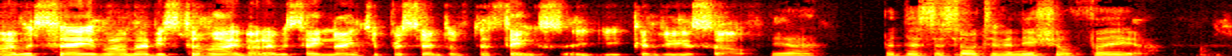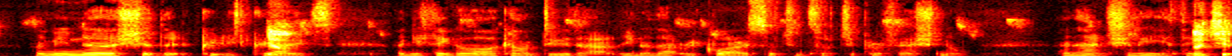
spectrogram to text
I would say, well, maybe it's too high, but I would say ninety percent of the things uh, you can do yourself. Yeah, but there's a sort of initial fear, an inertia that it cre- it Yeah. creates, and you think, "Oh, I can't do that." You know, that requires such and such a professional. And actually, you think, you,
